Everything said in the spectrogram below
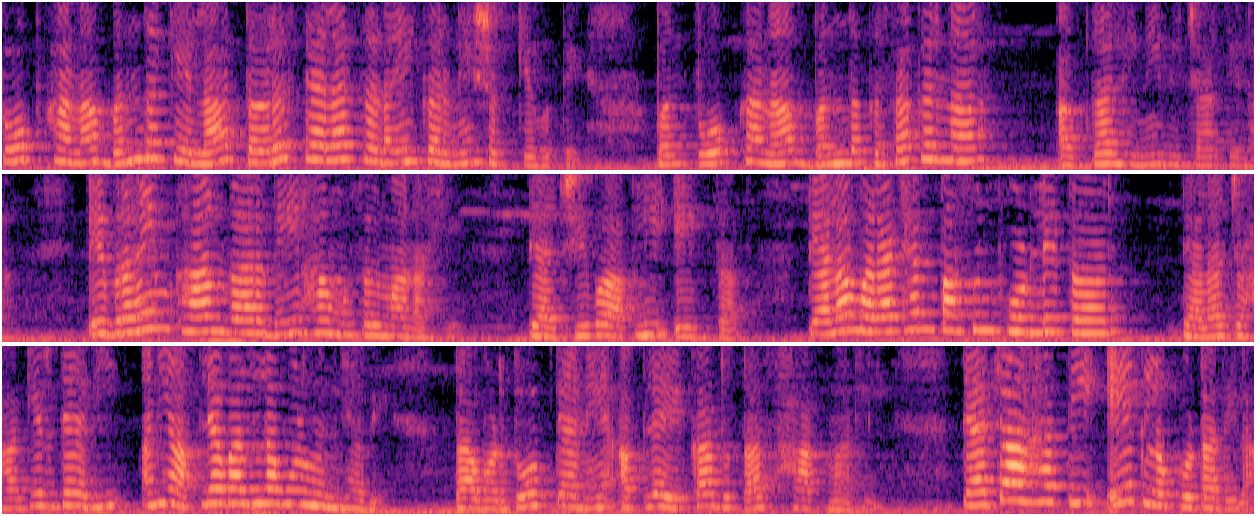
तोफखाना बंद केला तरच त्याला चढाई करणे शक्य होते. पण तोफखाना बंद कसा करणार? अब्दालीने विचार केला. इब्राहिम खान गार्दी हा मुसलमान आहे. त्याची व आपली एक जात. त्याला मराठ्यांपासून फोडले तर? त्याला जहागीर द्यावी आणि आपल्या बाजूला वळवून घ्यावे. ताबडतोब त्याने आपल्या एका दूतास हाक मारली. त्याच्या हाती एक लखोटा दिला.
